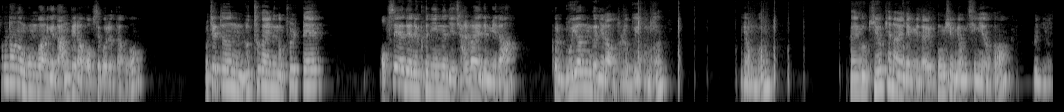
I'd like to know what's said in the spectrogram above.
3단원 공부하는 게 낭비라고 없애버렸다고. 어쨌든 루트가 있는 거 풀 때 없애야 되는 근이 있는지 잘 봐야 됩니다. 그걸 무연근이라고 불러 무연근. 무연근. 그러니까 이거 기억해놔야 됩니다. 공식 명칭이어서 그군요.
